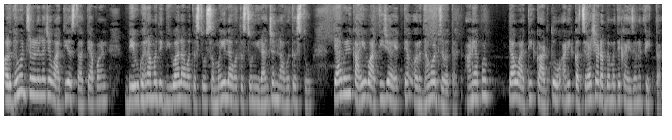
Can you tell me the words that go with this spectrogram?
अर्धवट जळलेल्या ज्या वाती असतात त्या आपण देवघरामध्ये दिवा लावत असतो समई लावत असतो निरांजन लावत असतो त्यावेळी काही वाती ज्या आहेत त्या अर्धवट जळतात. आणि आपण त्या वाती काढतो आणि कचऱ्याच्या डब्यामध्ये काहीजणं फेकतात.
